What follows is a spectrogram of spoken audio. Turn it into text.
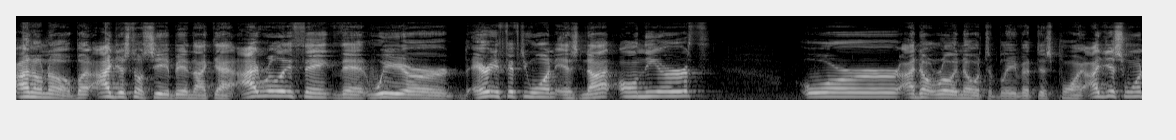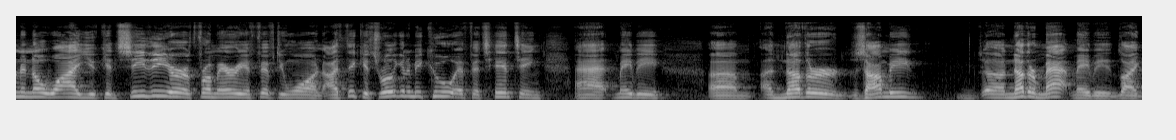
I don't know, but I just don't see it being like that. I really think that we are Area 51 is not on the Earth, or I don't really know what to believe at this point. I just want to know why you can see the Earth from Area 51. I think it's really going to be cool if it's hinting at maybe um, another zombie uh, another map maybe like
